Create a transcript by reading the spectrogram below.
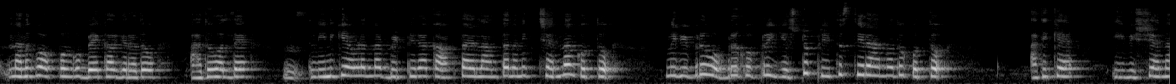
ನನಗೂ ಅಪ್ಪಂಗೂ ಬೇಕಾಗಿರೋದು. ಅದು ಅಲ್ಲದೆ ನಿನಗೆ ಅವಳನ್ನ ಬಿಟ್ಟಿರಕ್ಕೆ ಆಗ್ತಾ ಇಲ್ಲ ಅಂತ ನನಗೆ ಚೆನ್ನಾಗಿ ಗೊತ್ತು. ನೀವಿಬ್ಬರು ಒಬ್ರಿಗೊಬ್ರು ಎಷ್ಟು ಪ್ರೀತಿಸ್ತೀರಾ ಅನ್ನೋದು ಗೊತ್ತು. ಅದಕ್ಕೆ ಈ ವಿಷಯನ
